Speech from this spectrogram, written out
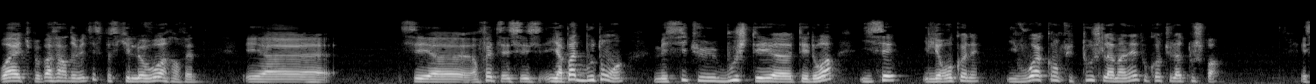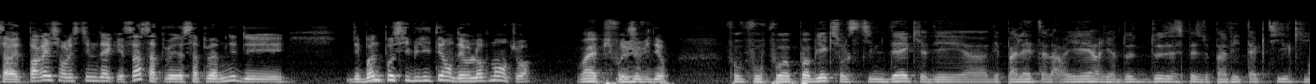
Ouais, tu peux pas faire de bêtises parce qu'il le voit en fait. Et euh, c'est euh, en fait il y a pas de bouton, hein, mais si tu bouges tes, euh, tes doigts, il sait, il les reconnaît. Il voit quand tu touches la manette ou quand tu la touches pas. Et ça va être pareil sur le Steam Deck. Et ça, ça peut ça peut amener des des bonnes possibilités en développement, tu vois. Ouais, et puis faut le jeu vidéo faut, faut, faut pas oublier que sur le Steam Deck, il y a des, euh, des palettes à l'arrière, il y a deux, deux espèces de pavés tactiles qui,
